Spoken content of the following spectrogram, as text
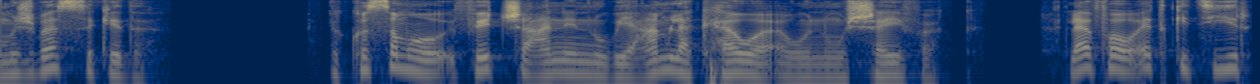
ومش بس كده. القصة ما وقفتش عن إنه بيعاملك هوا أو إنه مش شايفك. لا في أوقات كتير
